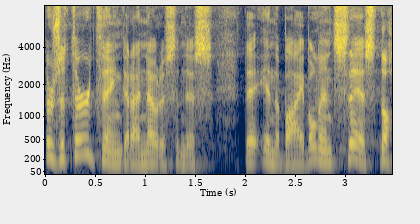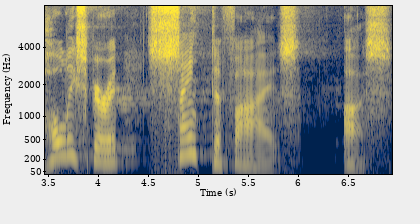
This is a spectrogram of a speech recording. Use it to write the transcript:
There's a third thing that I notice in this in the Bible, and it's this the Holy Spirit sanctifies us.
